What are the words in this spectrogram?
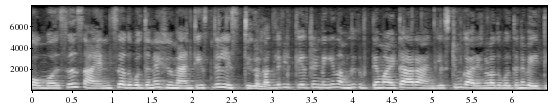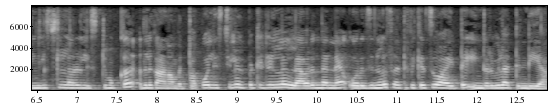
കൊമേഴ്സ് സയൻസ് അതുപോലെ തന്നെ ഹ്യൂമാനിറ്റീസിന്റെ ലിസ്റ്റുകൾ അതിൽ ക്ലിക്ക് ചെയ്തിട്ടുണ്ടെങ്കിൽ നമുക്ക് കൃത്യമായിട്ട് ആ റാങ്ക് ലിസ്റ്റും കാര്യങ്ങളും അതുപോലെ തന്നെ വെയിറ്റിംഗ് ലിസ്റ്റിലുള്ള ലിസ്റ്റും ഒക്കെ അതിൽ കാണാൻ പറ്റും. അപ്പോൾ ലിസ്റ്റിൽ ഉൾപ്പെട്ടിട്ടുള്ള എല്ലാവരും തന്നെ ഒറിജിനൽ സർട്ടിഫിക്കറ്റ്സും ആയിട്ട് ഇന്റർവ്യൂവിൽ അറ്റൻഡ് ചെയ്യാം.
